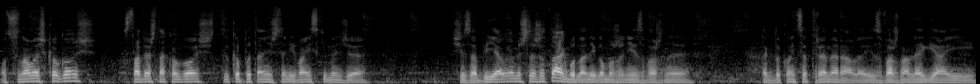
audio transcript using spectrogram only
odsunąłeś kogoś, stawiasz na kogoś, tylko pytanie, czy ten Iwański będzie się zabijał. Ja myślę, że tak, bo dla niego może nie jest ważny tak do końca trener, ale jest ważna Legia i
